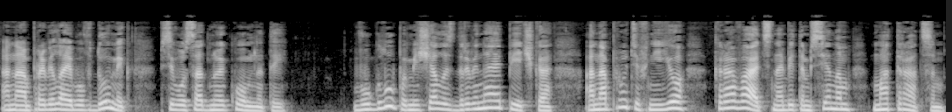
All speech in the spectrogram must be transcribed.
Она провела его в домик всего с одной комнатой. В углу помещалась дровяная печка, а напротив нее кровать с набитым сеном матрацем.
